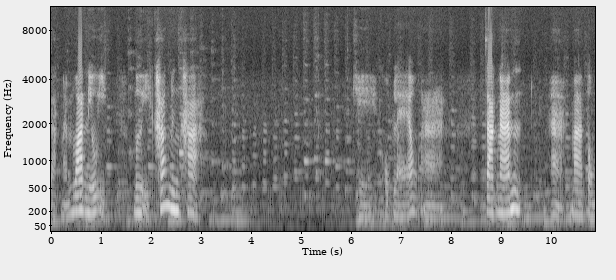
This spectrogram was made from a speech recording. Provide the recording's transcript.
จากนั้นวาดนิ้วอีกมืออีกข้างหนึ่งค่ะโอเคครบแล้ว อ่า จากนั้นมาตรง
